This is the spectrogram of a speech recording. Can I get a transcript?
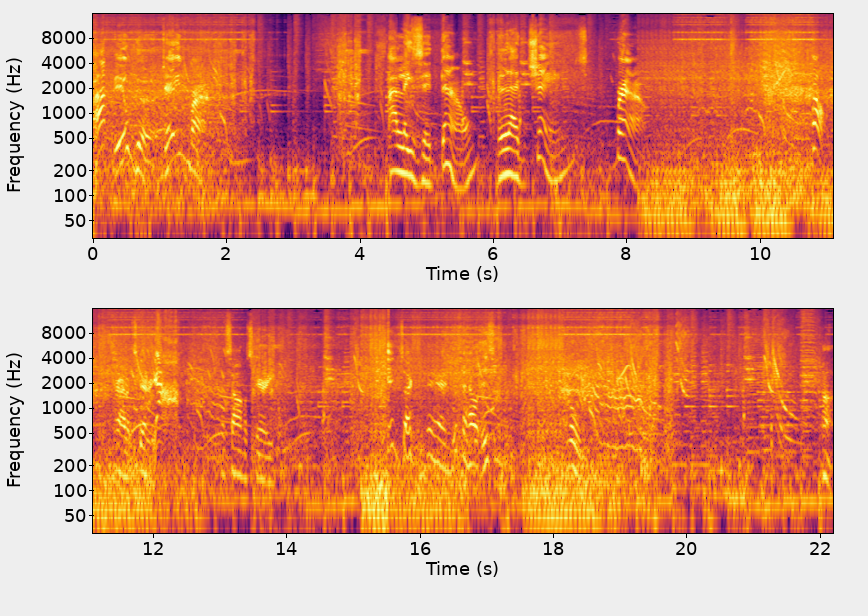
I feel good. James Brown. I lays it down like James Brown. Oh, that looks scary. Ah! That sound was scary. Insect man, what the hell is he? Oh. Huh.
